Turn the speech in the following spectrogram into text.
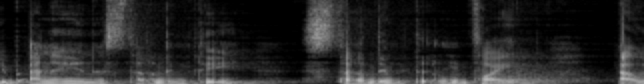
يبقى أنا هنا استخدمت إيه؟ استخدمت invite. أو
